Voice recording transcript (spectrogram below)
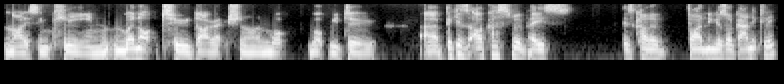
nice and clean. We're not too directional in what what we do uh, because our customer base is kind of finding us organically.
